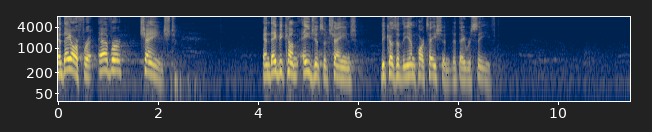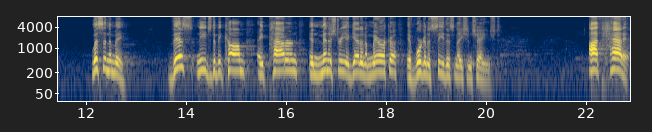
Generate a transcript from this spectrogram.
and they are forever changed. And they become agents of change because of the impartation that they received. Listen to me. This needs to become a pattern in ministry again in America if we're going to see this nation changed. I've had it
